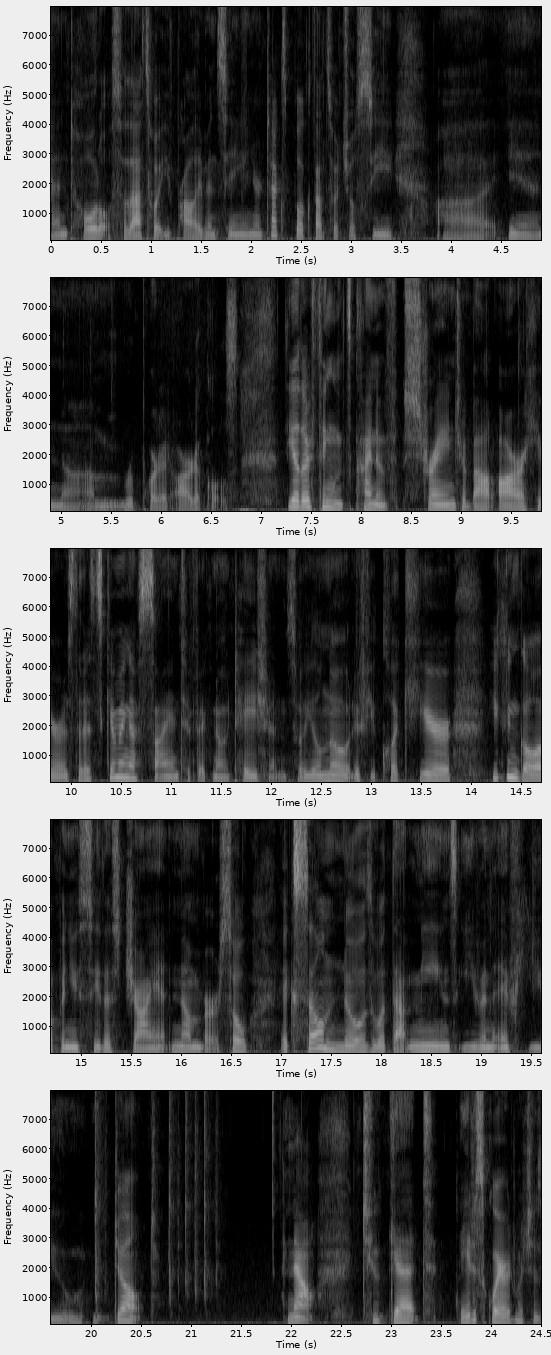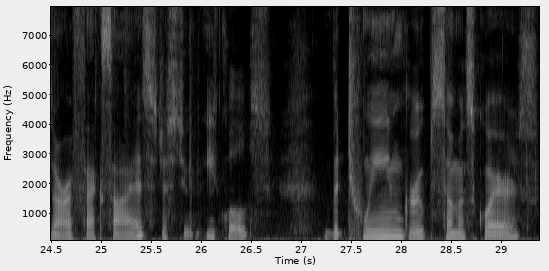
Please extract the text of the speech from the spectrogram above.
and total. So that's what you've probably been seeing in your textbook. That's what you'll see uh, in um, reported articles. The other thing that's kind of strange about R here is that it's giving us scientific notation. So you'll note if you click here, you can go up and you see this giant number. So Excel knows what that means even if you don't. Now, to get eta squared, which is our effect size, just do equals between group sum of squares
